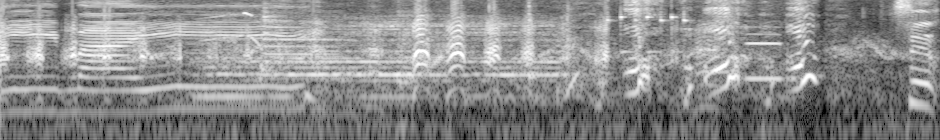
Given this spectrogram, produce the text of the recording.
ดีไหมศึก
